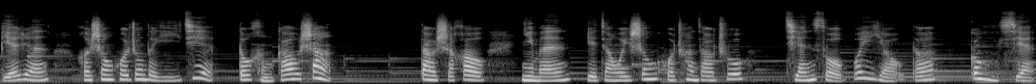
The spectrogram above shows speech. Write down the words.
别人和生活中的一切都很高尚。到时候，你们也将为生活创造出前所未有的贡献。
